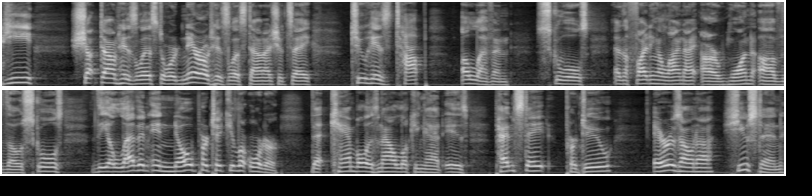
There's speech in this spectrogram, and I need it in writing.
He shut down his list or narrowed his list down, I should say, to his top 11 schools. And the Fighting Illini are one of those schools. The 11 in no particular order that Campbell is now looking at is Penn State, Purdue, Arizona, Houston,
